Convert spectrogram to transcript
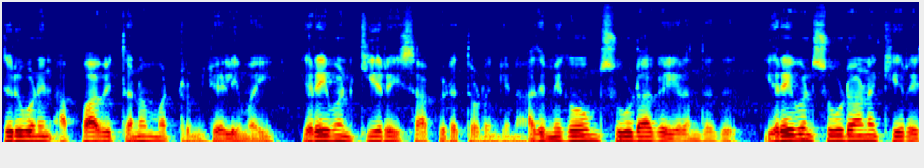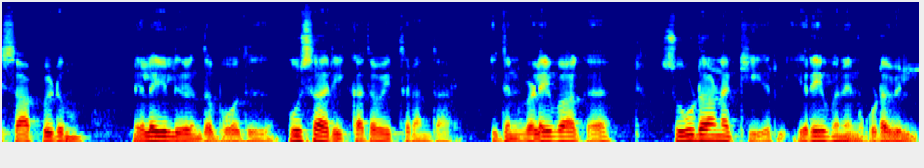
சிறுவனின் அப்பாவித்தனம் மற்றும் எளிமை இறைவன் கீரை சாப்பிடத் தொடங்கினார். அது மிகவும் சூடாக இருந்தது. இறைவன் சூடான கீரை சாப்பிடும் நிலையில் இருந்தபோது பூசாரி கதவை திறந்தார். இதன் விளைவாக சூடான கீர் இறைவனின் உடவில்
